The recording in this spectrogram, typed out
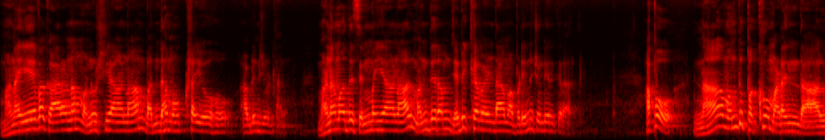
மனையேவ காரணம் மனுஷியானாம் பந்த மோக்ஷயோகோ அப்படின்னு சொல்லிட்டாங்க. மனமது செம்மையானால் மந்திரம் ஜெபிக்க வேண்டாம் அப்படின்னு சொல்லியிருக்கிறார்கள். அப்போது நான் வந்து பக்குவம் அடைந்தால்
